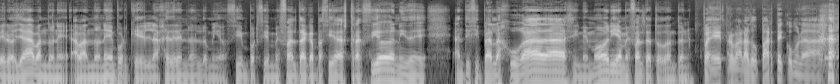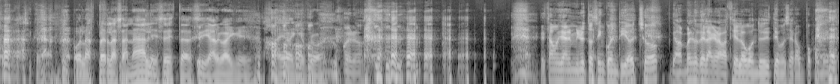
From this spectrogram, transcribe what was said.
pero ya abandoné, abandoné porque el ajedrez no es lo mío, 100%. Me falta capacidad de abstracción y de anticipar las jugadas y memoria, me falta todo, Antonio. Puedes probar a doparte como la, como chica. o las perlas anales estas, sí, algo hay que, algo hay que probar. bueno. Estamos ya en el minuto 58, al menos de la grabación, luego cuando editemos será un poco menos.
